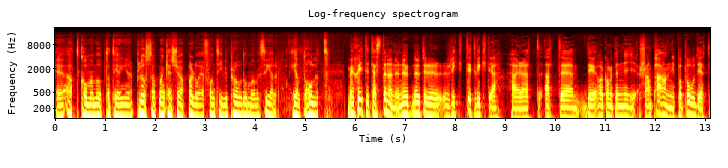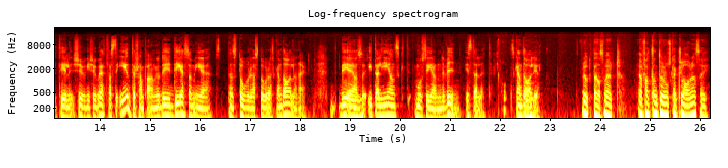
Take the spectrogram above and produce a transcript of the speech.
eh, att komma med uppdateringar. Plus att man kan köpa då F1 TV Pro då man vill se det helt och hållet. Men skit i testerna nu. nu, nu till det riktigt viktiga här att, att eh, det har kommit en ny champagne på podiet till 2021 fast det är inte champagne och det är det som är den stora, stora skandalen här. Det är mm. alltså italienskt mousserande vin istället. Skandal ja. Fruktansvärt. Jag fattar inte hur de ska klara sig.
